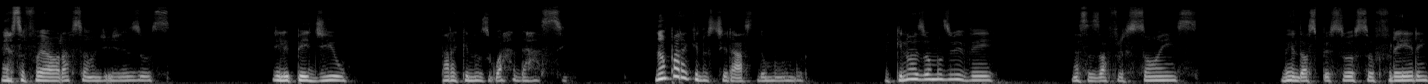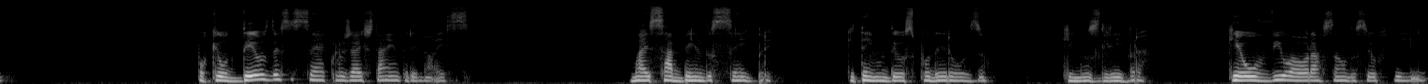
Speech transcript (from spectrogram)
Essa foi a oração de Jesus. Ele pediu para que nos guardasse, não para que nos tirasse do mundo. Aqui nós vamos viver nessas aflições, vendo as pessoas sofrerem, porque o Deus desse século já está entre nós. Mas sabendo sempre que tem um Deus poderoso que nos livra, que ouviu a oração do seu filho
